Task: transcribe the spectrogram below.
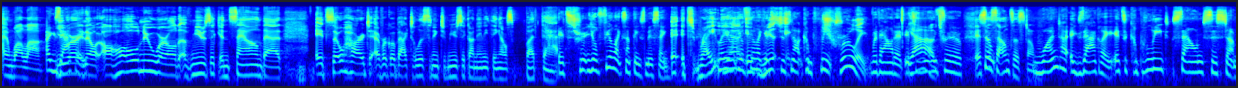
and voila. Exactly. You are in a, a, whole new world of music and sound that it's so hard to ever go back to listening to music on anything else but that. It's true. You'll feel like something's missing. It, it's right, Leah? You'll, you'll feel it like it's just it, not complete. Truly. Without it. It's really true. It's so a sound system. One touch Exactly. It's a complete sound system.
